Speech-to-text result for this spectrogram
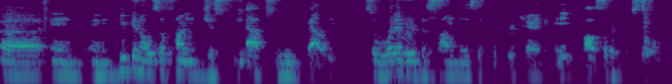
uh, and, and you can also find just the absolute value. So whatever the sign is, it would return a positive result.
